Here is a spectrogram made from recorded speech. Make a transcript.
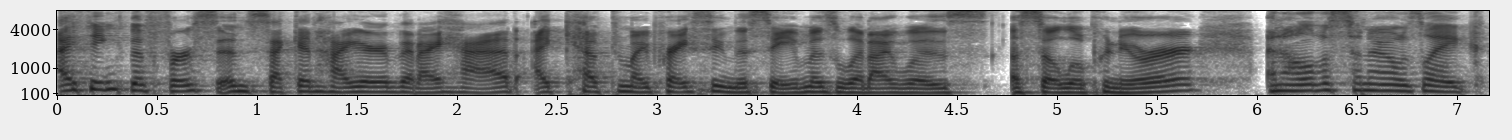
I think the first and second hire that I had, I kept my pricing the same as when I was a solopreneur. And all of a sudden I was like,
